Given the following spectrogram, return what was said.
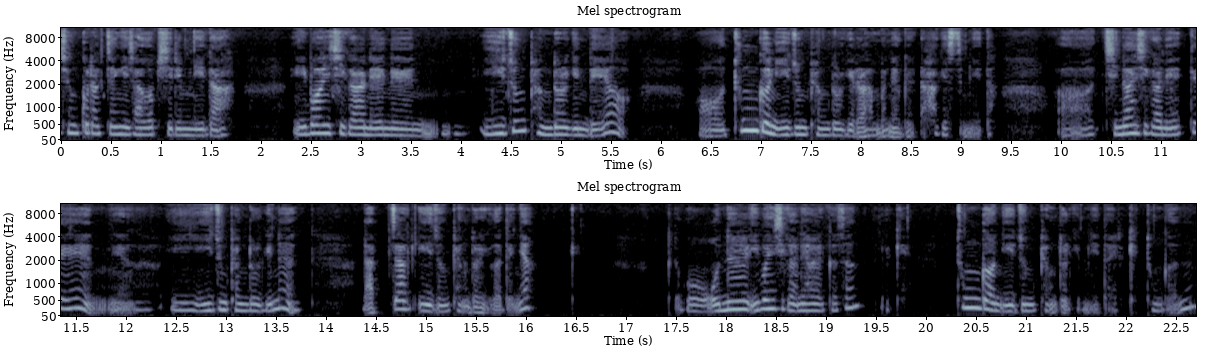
춤꾸락쟁이 작업실입니다. 이번 시간에는 이중 평돌기인데요. 어, 둥근 이중 평돌기를 한번 해- 하겠습니다. 어, 지난 시간에 했던 이 이중 평돌기는 납작 이중 평돌기거든요. 그리고 오늘 이번 시간에 할 것은 이렇게 둥근 이중 평돌기입니다. 이렇게 둥근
